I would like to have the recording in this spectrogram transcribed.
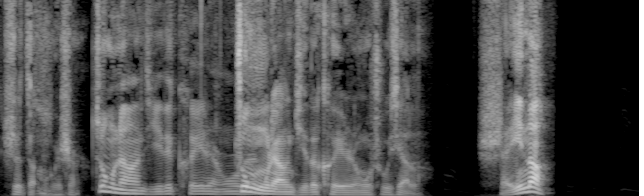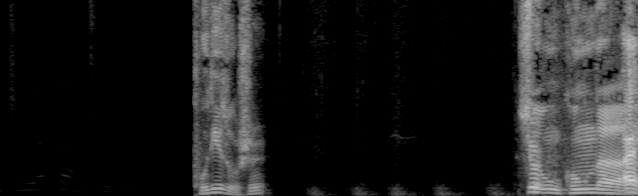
是怎么回事。重量级的可疑人物，重量级的可疑人物出现了，谁呢？菩提祖师，孙悟空的哎，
